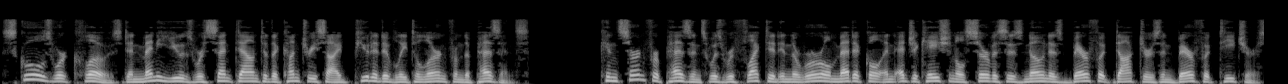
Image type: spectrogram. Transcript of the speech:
Schools were closed and many youths were sent down to the countryside putatively to learn from the peasants. Concern for peasants was reflected in the rural medical and educational services known as barefoot doctors and barefoot teachers.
